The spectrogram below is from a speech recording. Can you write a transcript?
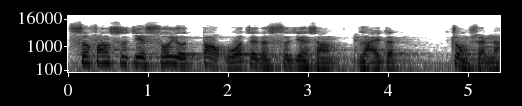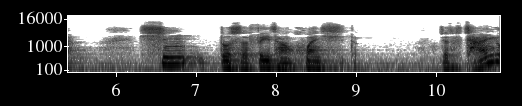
十方世界所有到我这个世界上来的众生呐，心都是非常欢喜的，就是禅悦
